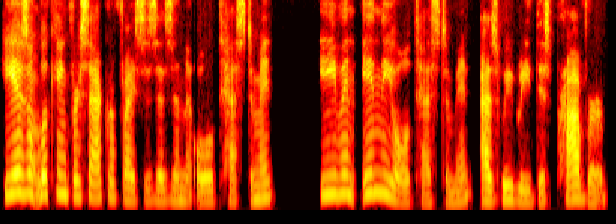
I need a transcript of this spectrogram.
He isn't looking for sacrifices as in the Old Testament, even in the Old Testament, as we read this proverb.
